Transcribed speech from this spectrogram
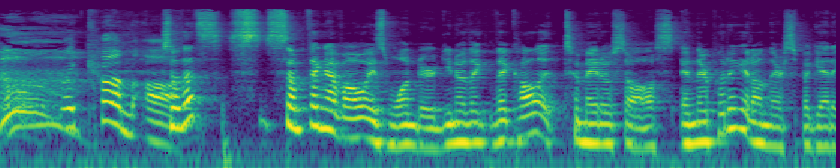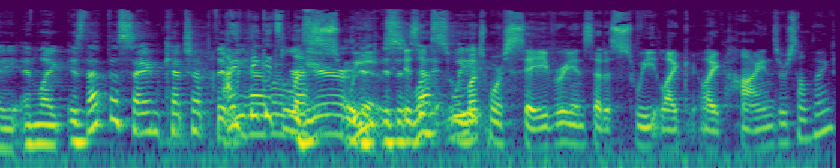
like, come on. So that's something I've always wondered. You know, they they call it tomato sauce, and they're putting it on their spaghetti. And like, is that the same ketchup that I we think have it's over less here? sweet. Is it Isn't less it sweet? much more savory instead of sweet, like like Heinz or something?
